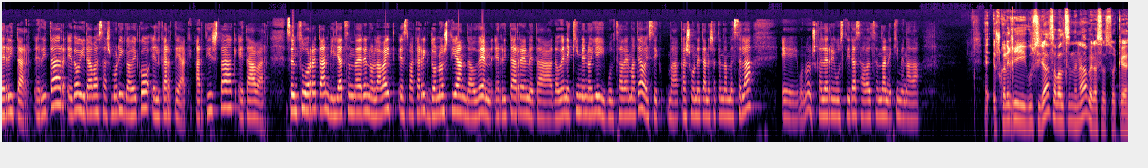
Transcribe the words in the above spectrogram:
herritar, herritar edo irabaz asmorik gabeko elkarteak, artistak eta abar. Zentzu horretan bilatzen da ere nolabait ez bakarrik Donostian dauden herritarren eta dauden ekimen hoiei bultzada ematea, baizik ba, kasu honetan esaten den bezala, e, bueno, Euskal Herri guztira zabaltzen den ekimena da. E, Euskal Herri guzira zabaltzen dena, beraz ez zuek e,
